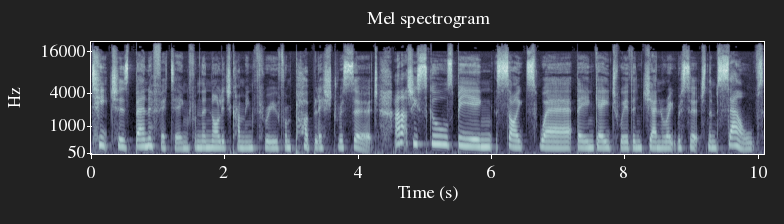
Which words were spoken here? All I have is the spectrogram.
teachers benefiting from the knowledge coming through from published research, and actually schools being sites where they engage with and generate research themselves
